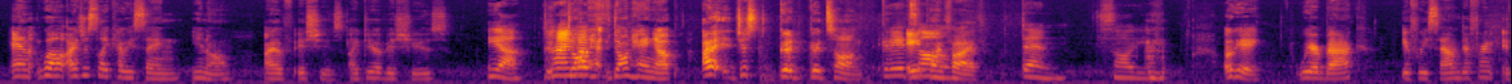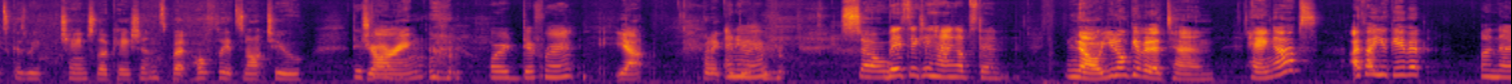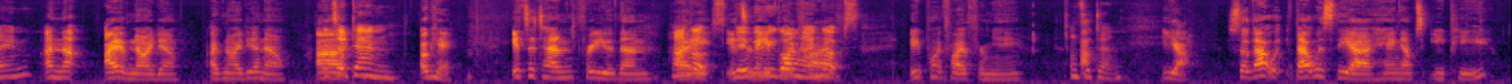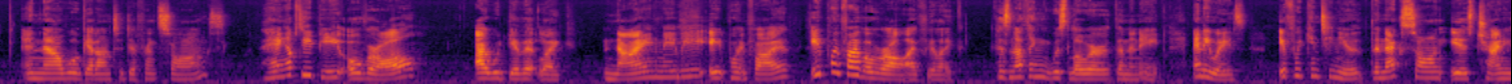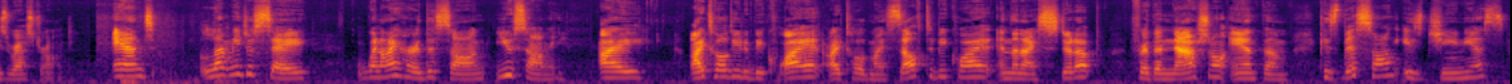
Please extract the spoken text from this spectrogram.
And well, I just like how he's saying, you know, I have issues. I do have issues. Yeah, D- hang don't ha- don't hang up. I just good good song. Great Eight song. point five. Ten. Sorry. Okay, we are back. If we sound different, it's because we changed locations, but hopefully it's not too Different. jarring. Or different. yeah, but it could Anyway. be. so Basically, hang ups ten. no, you don't give it a ten. Hang-ups? I thought you gave it A nine. a not. I have no idea. I have no idea now. It's Uh, a ten. okay. It's a ten for you then. I- Hang-ups. it's an Baby, we got 8.5. hang-ups. Eight point five for me. It's a ten. Yeah. So that w- that was the uh, Hang Ups EP, and now we'll get on to different songs. The Hang Ups EP overall, I would give it like nine, maybe eight point five. Eight point five overall, I feel like, because nothing was lower than an eight. Anyways, if we continue, the next song is Chinese Restaurant, and let me just say, when I heard this song, you saw me. I I told you to be quiet. I told myself to be quiet. And then I stood up for the national anthem because this song is genius.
